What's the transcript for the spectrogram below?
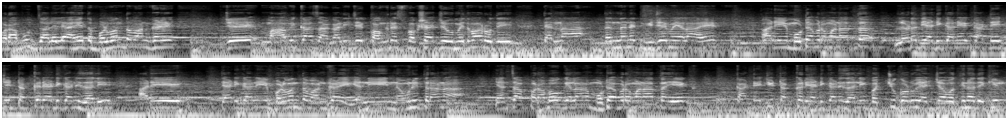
पराभूत झालेल्या आहेत. बळवंत वानखळे जे महाविकास आघाडीचे काँग्रेस पक्षाचे उमेदवार होते त्यांना दणदणीत विजय मिळाला आहे. आणि मोठ्या प्रमाणात लढत या ठिकाणी काटेची टक्कर या ठिकाणी झाली. आणि त्या ठिकाणी बळवंत वानखळे यांनी नवनीत राणा यांचा पराभव केला. मोठ्या प्रमाणात एक काट्याची टक्कर या ठिकाणी झाली. बच्चू कडू यांच्या वतीनं देखील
